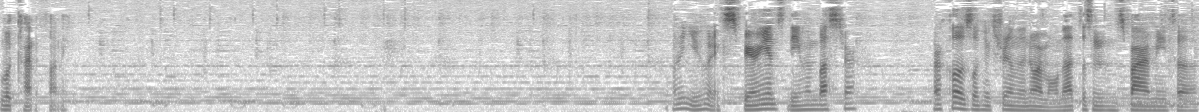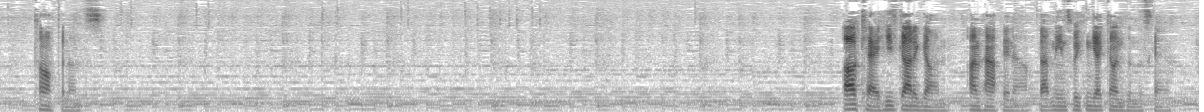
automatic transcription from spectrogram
look kind of funny. What are you, an experienced demon buster? Her clothes look extremely normal. That doesn't inspire me to confidence. Okay, he's got a gun. I'm happy now. That means we can get guns in this game.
